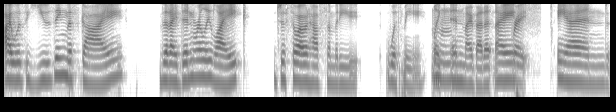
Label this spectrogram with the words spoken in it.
I was using this guy that I didn't really like just so I would have somebody with me, like Mhm. in my bed at night. Right. And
